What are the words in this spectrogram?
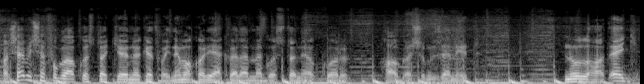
Ha semmi sem foglalkoztatja önöket, vagy nem akarják velem megosztani, akkor hallgassunk zenét. 061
